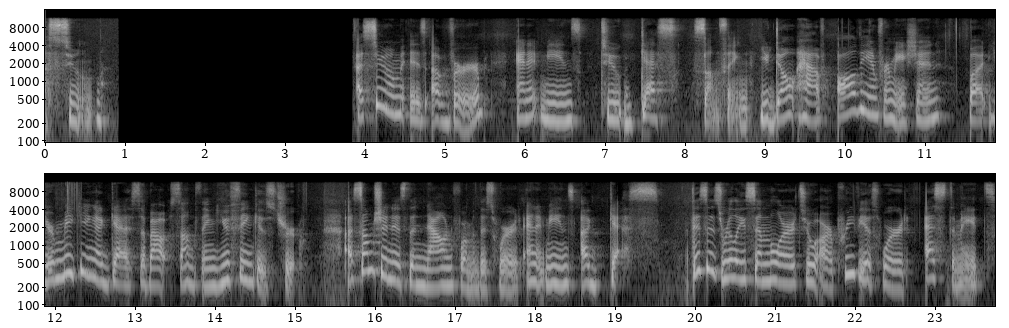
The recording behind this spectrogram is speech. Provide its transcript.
assume. Assume is a verb and it means to guess something. You don't have all the information, but you're making a guess about something you think is true. Assumption is the noun form of this word and it means a guess. This is really similar to our previous word, estimate,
